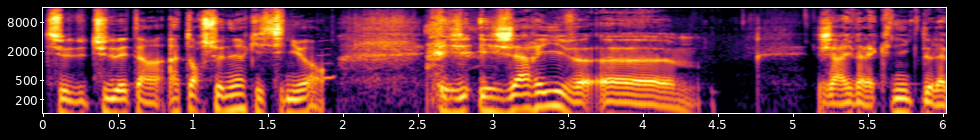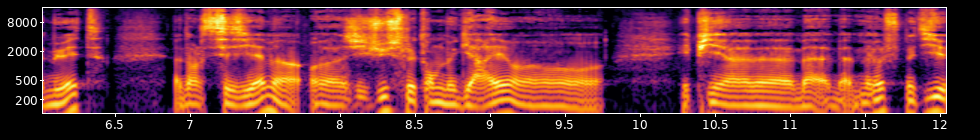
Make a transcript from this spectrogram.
tu, tu dois être un, un tortionnaire qui s'ignore. Et, et j'arrive, euh, j'arrive à la clinique de la Muette dans le 16e. euh, J'ai juste le temps de me garer. en- Et puis euh, ma, meuf me dit,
